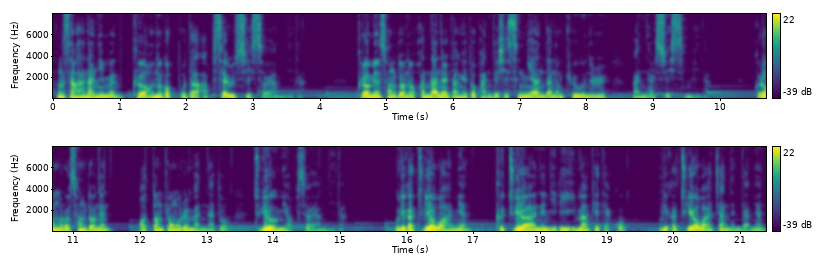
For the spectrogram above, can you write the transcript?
항상 하나님은 그 어느 것보다 앞세울 수 있어야 합니다. 그러면 성도는 환난을 당해도 반드시 승리한다는 교훈을 만날 수 있습니다. 그러므로 성도는 어떤 경우를 만나도 두려움이 없어야 합니다. 우리가 두려워하면 그 두려워하는 일이 임하게 되고 우리가 두려워하지 않는다면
